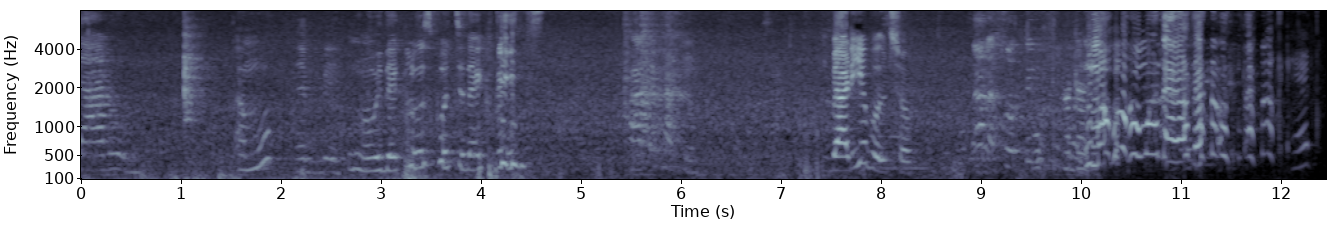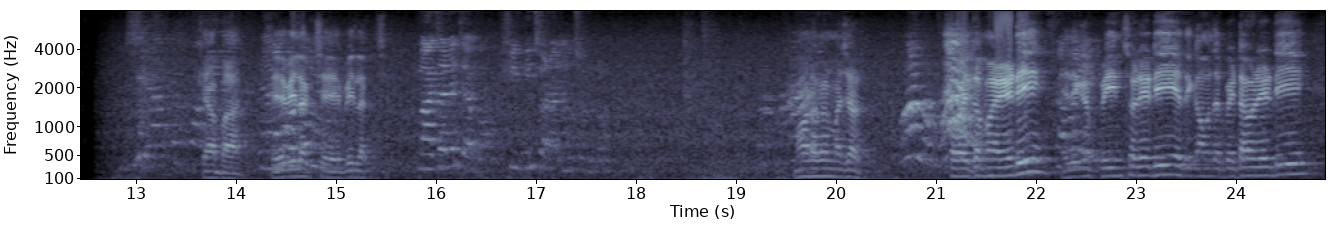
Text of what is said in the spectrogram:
দারুণ। আম্মু হেব্বি। ওই দেখ ক্লোজ করছে দেখ প্রিন্স খাটে খাটে। বাড়িয়ে বলছো না, না, সত্যি খুব সুন্দর। মামা মামা দাঁড়াও দাঁড়াও क्या बात हेवी লাগছে হেভি লাগছে মাজারে যাব সিডনি চড়ানোর জন্য মহরমের মাজার সবাই তোমার রেডি এদিকে প্রিন্সও রেডি এদিকে আমাদের বেটাও রেডি সবাই রেডি ও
